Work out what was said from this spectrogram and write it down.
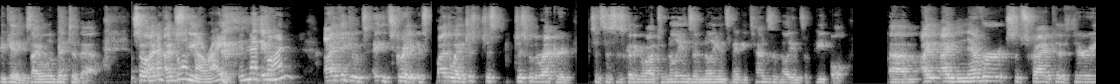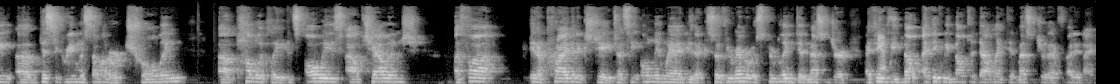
beginnings. I will admit to that. So I, am fun, Steve. though, right? Isn't that fun? I think it's it's great. It's by the way, just just just for the record, since this is going to go out to millions and millions, maybe tens of millions of people. Um, I, I never subscribe to the theory of disagreeing with someone or trolling uh, publicly. It's always I'll challenge a thought in a private exchange. That's the only way I do that. So if you remember, it was through LinkedIn Messenger. I think yes. we melt. I think we melted down LinkedIn Messenger that Friday night.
